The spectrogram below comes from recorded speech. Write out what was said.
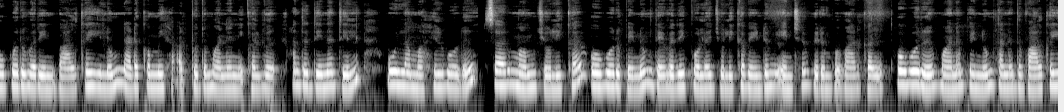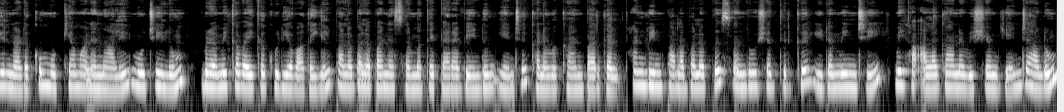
ஒவ்வொருவரின் வாழ்க்கையிலும் நடக்கும் மிக அற்புதமான நிகழ்வு. அந்த தினத்தில் உள்ள மகிழ்வோடு சர்மம் ஜொலிக்க ஒவ்வொரு பெண்ணும் தேவதை போல ஜொலிக்க வேண்டும் என்று விரும்புவார்கள். ஒவ்வொரு மணப்பெண்ணும் தனது வாழ்க்கையில் நடக்கும் முக்கியமான நாளில் முற்றிலும் பிரமிக்க வைக்கக்கூடிய வகையில் பளபளப்பான சர்மத்தை பெற வேண்டும் என்று கனவு காண்பார்கள். அன்பின் பளபளப்பு சந்தோஷத்திற்கு இடமின்றி மிக அழகான விஷயம் என்றாலும்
